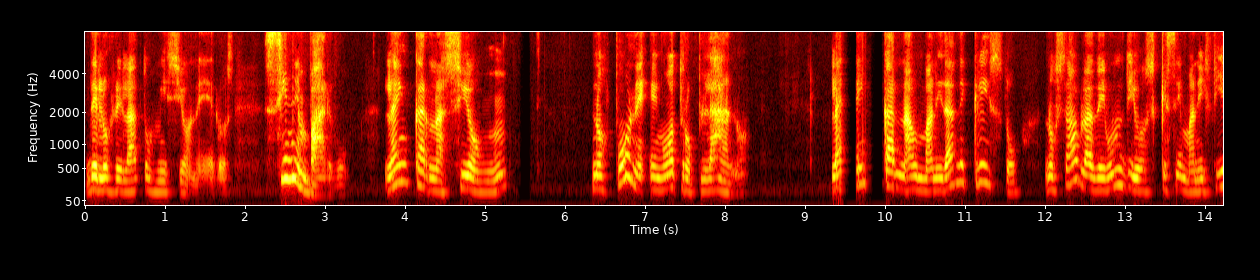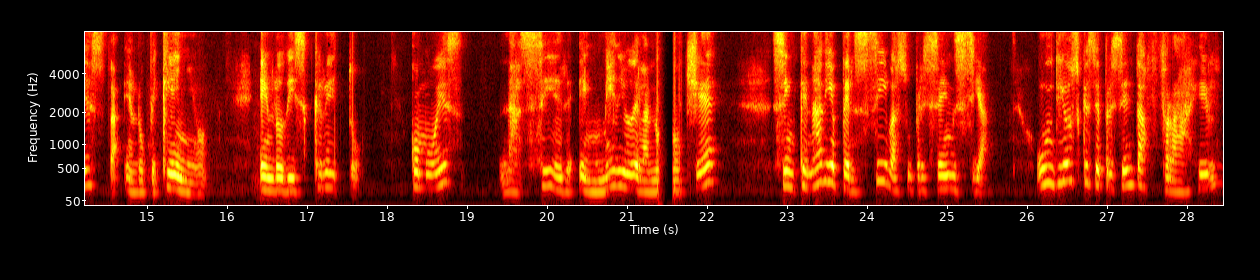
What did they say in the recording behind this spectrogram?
de los relatos misioneros. Sin embargo, la encarnación nos pone en otro plano. La encarna humanidad de Cristo nos habla de un Dios que se manifiesta en lo pequeño, en lo discreto, como es nacer en medio de la noche sin que nadie perciba su presencia. Un Dios que se presenta frágil,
